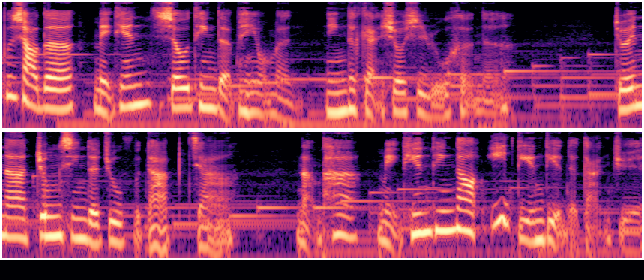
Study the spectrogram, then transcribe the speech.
不晓得每天收听的朋友们，您的感受是如何呢？Joanna 衷心的祝福大家，哪怕每天听到一点点的感觉，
